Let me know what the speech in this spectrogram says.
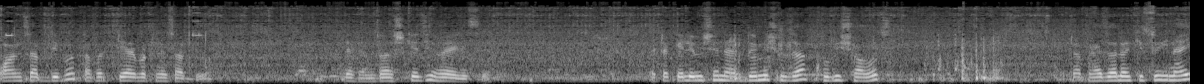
ওয়ান চাপ দিব, তারপর টিয়ার বাটনে চাপ দিব। দেখেন, দশ কেজি হয়ে গেছে। এটা টেলিভিশন একদমই সোজা, খুবই সহজ। এটা ভেজালের কিছুই নাই।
